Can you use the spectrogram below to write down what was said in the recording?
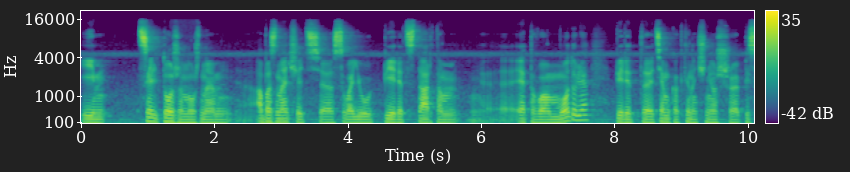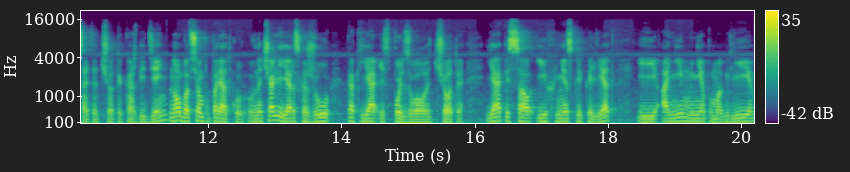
И цель тоже нужно обозначить свою перед стартом этого модуля – перед э, тем, как ты начнешь э, писать отчеты каждый день. Но обо всем по порядку. Вначале я расскажу, как я использовал отчеты. Я писал их несколько лет, и они мне помогли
